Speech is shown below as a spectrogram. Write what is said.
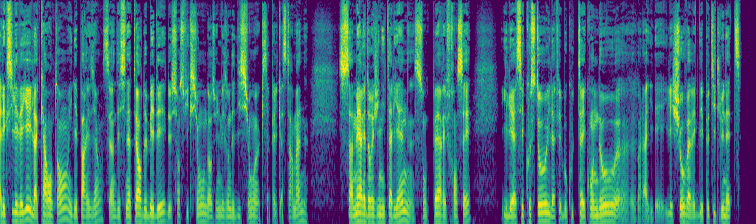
Alexis Léveillé, il a 40 ans, il est parisien, c'est un dessinateur de BD, de science-fiction dans une maison d'édition euh, qui s'appelle Casterman. Sa mère est d'origine italienne, son père est français. Il est assez costaud, il a fait beaucoup de taekwondo, euh, voilà, il est, chauve avec des petites lunettes.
